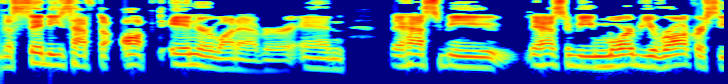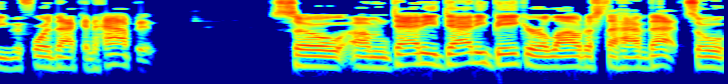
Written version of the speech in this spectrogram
the cities have to opt in or whatever, and there has to be there has to be more bureaucracy before that can happen. So, um, Daddy Daddy Baker allowed us to have that. So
